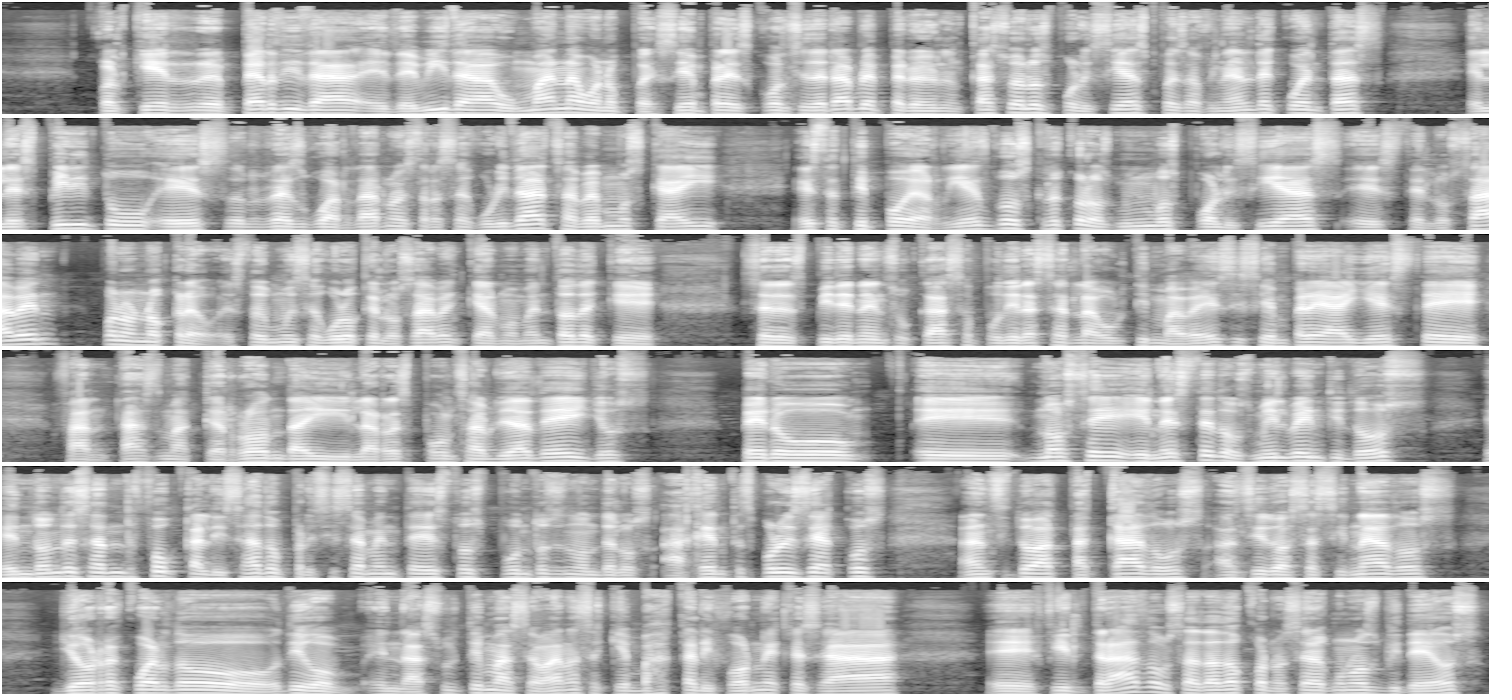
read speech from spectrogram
cualquier pérdida eh, de vida humana, bueno, pues siempre es considerable, pero en el caso de los policías, pues a final de cuentas, el espíritu es resguardar nuestra seguridad. Sabemos que hay este tipo de riesgos, creo que los mismos policías este, lo saben. Bueno, no creo, estoy muy seguro que lo saben, que al momento de que se despiden en su casa pudiera ser la última vez y siempre hay este fantasma que ronda y la responsabilidad de ellos. Pero eh, no sé, en este 2022, en dónde se han focalizado precisamente estos puntos en donde los agentes policíacos han sido atacados, han sido asesinados. Yo recuerdo, digo, en las últimas semanas aquí en Baja California que se ha eh, filtrado, se ha dado a conocer algunos videos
